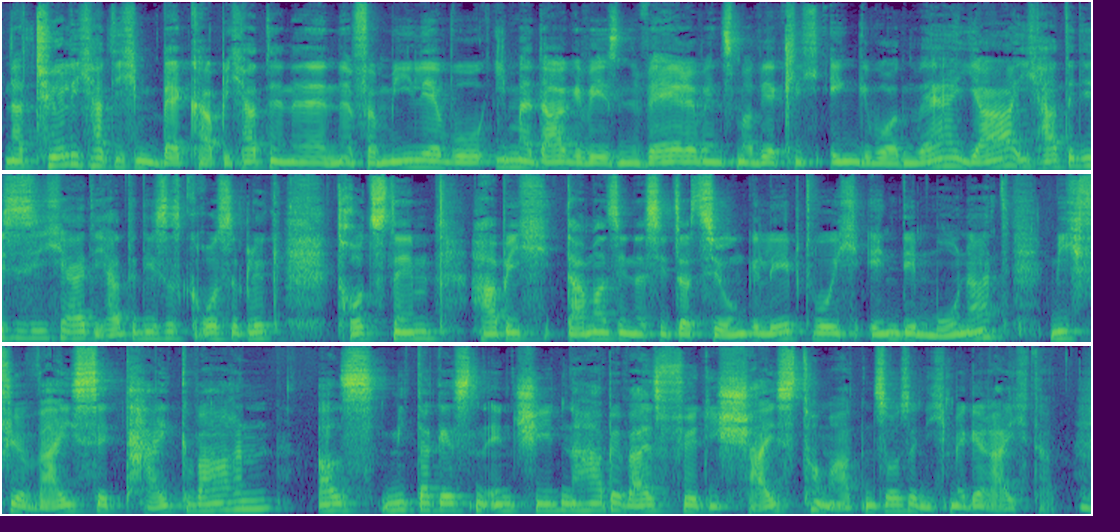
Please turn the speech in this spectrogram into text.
Natürlich hatte ich ein Backup. Ich hatte eine, Familie, wo immer da gewesen wäre, wenn es mal wirklich eng geworden wäre. Ja, ich hatte diese Sicherheit, ich hatte dieses große Glück. Trotzdem habe ich damals in einer Situation gelebt, wo ich Ende Monat mich für weiße Teigwaren als Mittagessen entschieden habe, weil es für die scheiß Tomatensauce nicht mehr gereicht hat. Mhm.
